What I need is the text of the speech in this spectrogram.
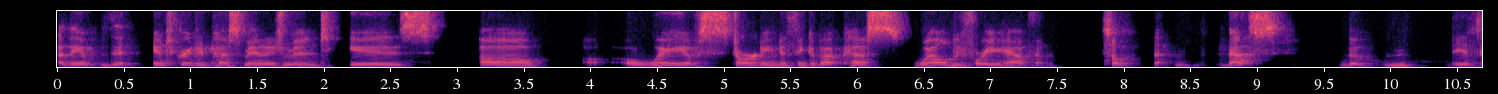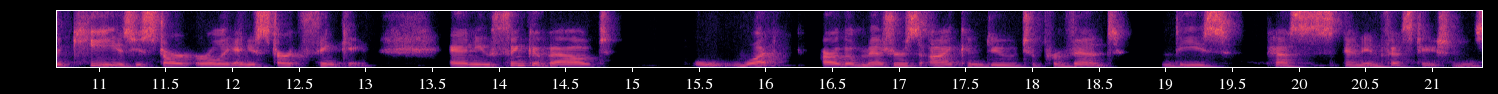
the, the, integrated pest management is a, a, way of starting to think about pests well before you have them. So that's the the key is you start early and you start thinking, and you think about what are the measures I can do to prevent these pests and infestations?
